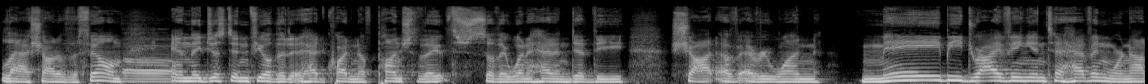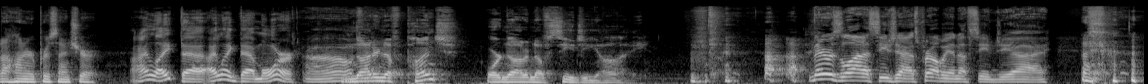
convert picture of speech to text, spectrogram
last shot of the film, oh. and they just didn't feel that it had quite enough punch. So they so they went ahead and did the shot of everyone maybe driving into heaven. We're not hundred percent sure. I like that. I like that more. Oh, not enough punch or not enough CGI. There was a lot of CGI. It's probably enough CGI.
